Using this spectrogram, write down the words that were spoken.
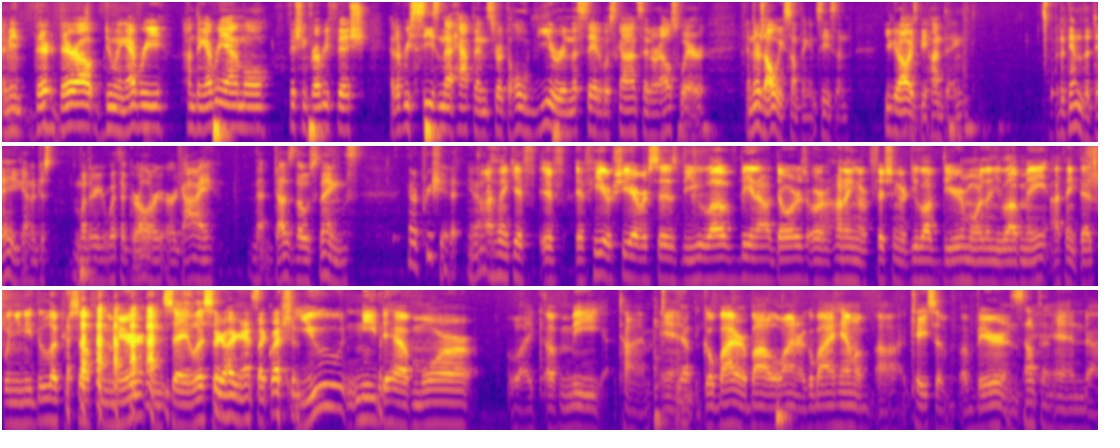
I mean, they're they're out doing every hunting every animal, fishing for every fish at every season that happens throughout the whole year in the state of Wisconsin or elsewhere. And there's always something in season. You could always be hunting. But at the end of the day, you gotta just whether you're with a girl or, or a guy that does those things, you gotta appreciate it. You know. I think if if if he or she ever says, "Do you love being outdoors or hunting or fishing or do you love deer more than you love me?" I think that's when you need to look yourself in the mirror and say, Figure "Listen, out how you answer that question. you need to have more like of me time and Yep. go buy her a bottle of wine or go buy him a, uh, case of, of beer and Something. and uh,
